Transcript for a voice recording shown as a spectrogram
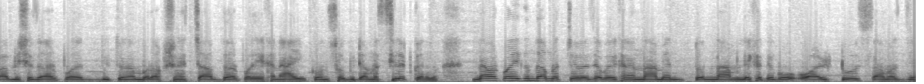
পাবলিশে যাওয়ার পরে দ্বিতীয় নম্বর অপশানে চাপ দেওয়ার পরে এখানে আইকন ছবিটা আমরা সিলেক্ট করে নেব। নেওয়ার পরে কিন্তু আমরা চলে যাব এখানে নামের তো নাম লিখে দেবো অল টুলস আমার যে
